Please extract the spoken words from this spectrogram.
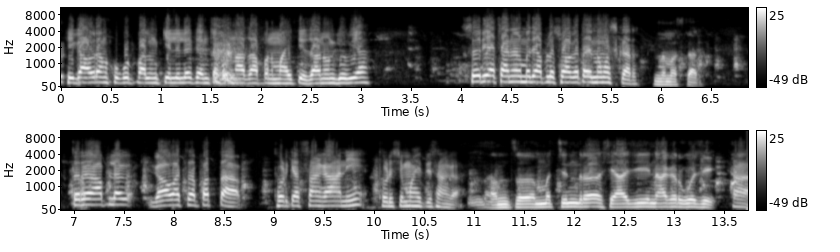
हे गावरान कुक्कुटपालन केलेलं आहे. त्यांच्याकडून आज आपण माहिती जाणून घेऊया. सर या चॅनलमध्ये आपलं स्वागत आहे. नमस्कार. नमस्कार. तर आपल्या गावाचा पत्ता थोडक्यात सांगा आणि थोडीशी माहिती सांगा. आमचं मच्छिंद्र शहाजी नागरगोजे हा.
